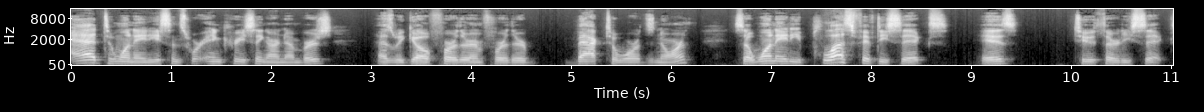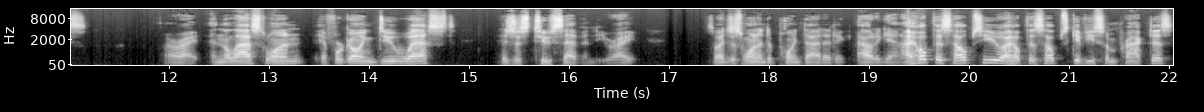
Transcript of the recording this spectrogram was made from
add to 180 since we're increasing our numbers as we go further and further back towards north. So 180 plus 56 is 236. All right, and the last one, if we're going due west, is just 270, right? So I just wanted to point that out again. I hope this helps you. I hope this helps give you some practice.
